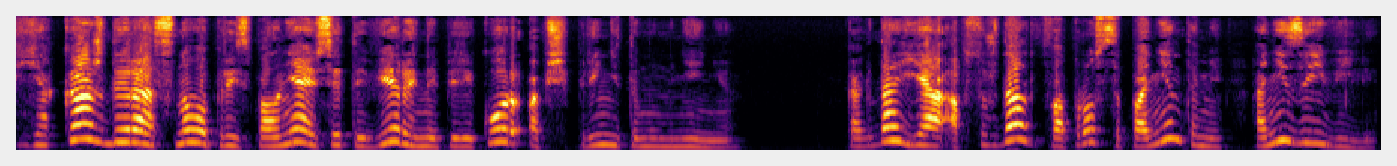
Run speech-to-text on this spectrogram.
Я каждый раз снова преисполняюсь этой верой наперекор общепринятому мнению. Когда я обсуждал этот вопрос с оппонентами, они заявили,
